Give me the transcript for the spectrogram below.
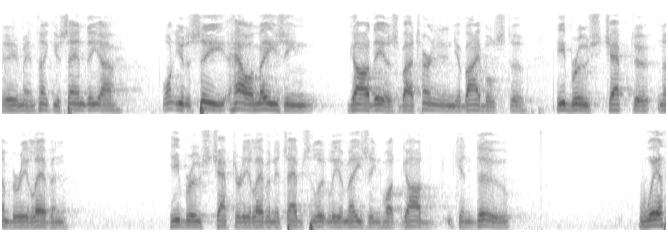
Amen. Thank you, Sandy. I want you to see how amazing God is by turning in your Bibles to Hebrews chapter number 11. Hebrews chapter 11. It's absolutely amazing what God can do with,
